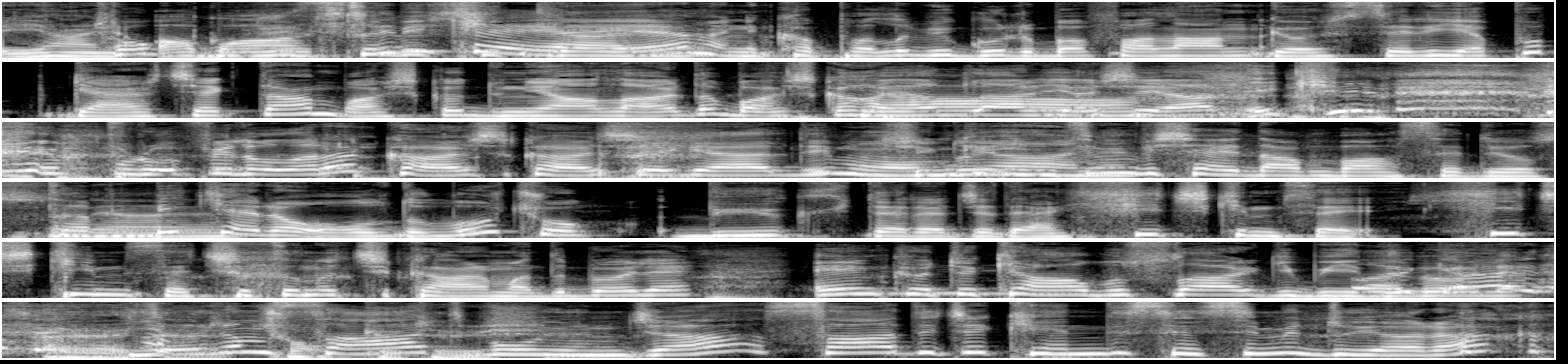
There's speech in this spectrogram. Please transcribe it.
yani Çok abartı bir, bir şey kitleye yani. hani kapalı bir gruba falan gösteri yapıp gerçekten başka dünyalarda başka Ya. hayatlar yaşayan iki profil olarak karşı karşıya geldiğim oldu Çünkü yani. intim bir şeyden bahsediyorsun Tabii yani. bir kere oldu bu çok büyük derecede yani hiç kimse hiç kimse çıtını çıkarmadı böyle en kötü kabuslar gibiydi Ay, böyle. Evet, evet, yarım çok saat şey. boyunca sadece kendi sesimi duyarak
